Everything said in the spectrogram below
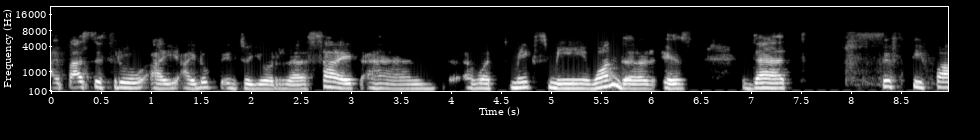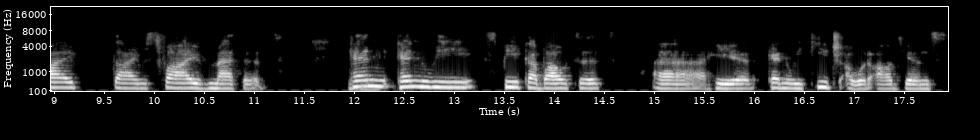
I passed it through. I I looked into your uh, site, and what makes me wonder is that fifty-five times five method. Can mm-hmm. can we speak about it uh, here? Can we teach our audience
